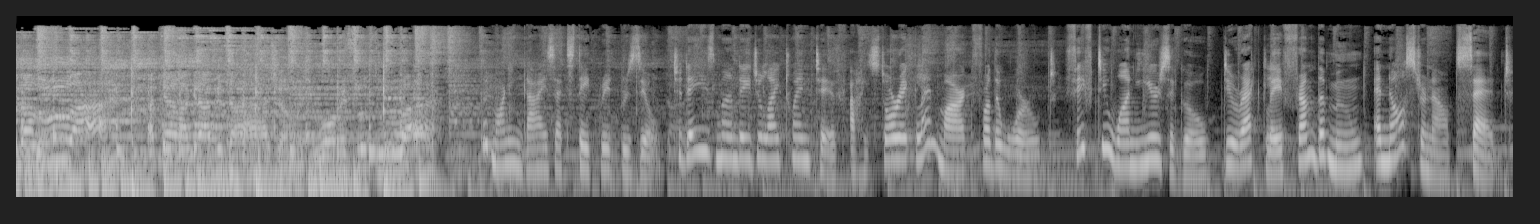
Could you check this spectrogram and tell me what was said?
vendo a lua, aquela gravidade onde o homem flutua. Good morning, guys, at State Grid Brazil. Today is Monday, July 20th, a historic landmark for the world. 51 years ago, directly from the moon, an astronaut said,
